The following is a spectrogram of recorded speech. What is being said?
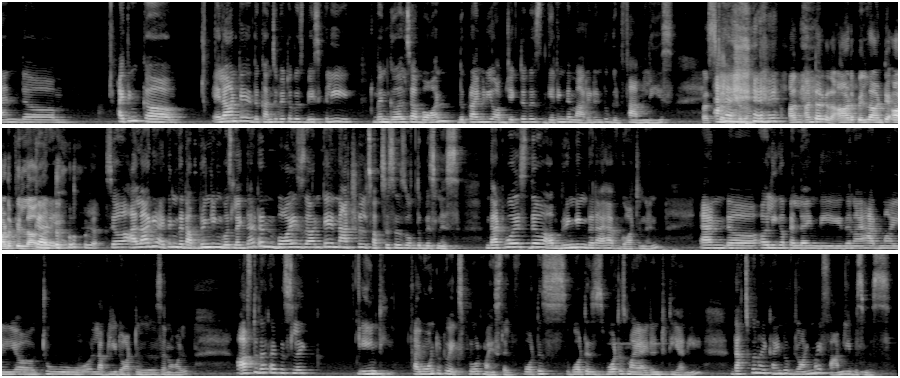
and um, i think uh, ఎలా అంటే the conservative is basically when girls are born the primary objective is getting them married into good families first అంటారు కదా ఆడపిల్ల అంటే ఆడపిల్ల అన్నట్టు Yeah. So అలాగే I think that upbringing was like that and boys అంటే natural successes of the business that was the upbringing that I have గాటన్ in and ఎర్లీగా పెళ్ళయింది then I had my two lovely daughters and all after that I was like ఏంటి I wanted to explore myself what is what is what is my identity అని that's one I kind of join my family business Huh.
